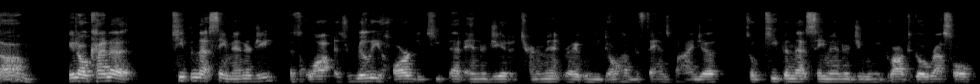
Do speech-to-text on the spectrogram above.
um, you know, kind of keeping that same energy is a lot. It's really hard to keep that energy at a tournament, right? When you don't have the fans behind you. So keeping that same energy when you go out to go wrestle.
